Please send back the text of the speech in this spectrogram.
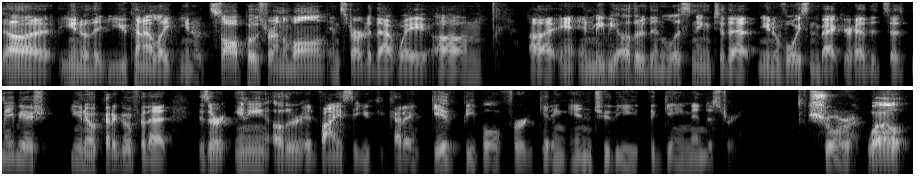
uh, you know that you kind of like you know saw a poster on the wall and started that way. Um, uh, and, and, maybe other than listening to that, you know, voice in the back of your head that says maybe I should, you know, kind of go for that. Is there any other advice that you could kind of give people for getting into the the game industry? Sure. Well,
